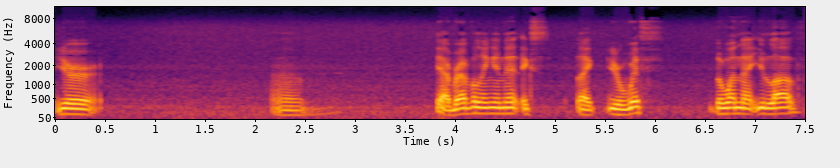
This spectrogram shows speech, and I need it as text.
You're um, yeah, reveling in it. Ex- like you're with the one that you love,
